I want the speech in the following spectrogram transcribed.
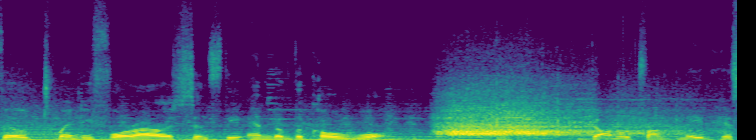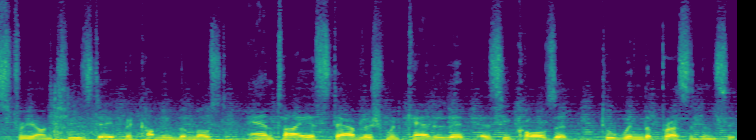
filled 24 hours since the end of the Cold War. Donald Trump made history on Tuesday, becoming the most anti establishment candidate, as he calls it, to win the presidency.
